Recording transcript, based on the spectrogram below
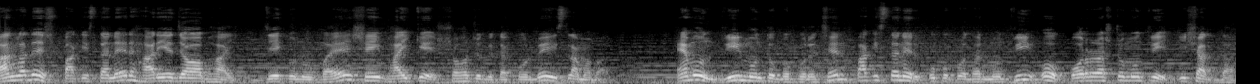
বাংলাদেশ পাকিস্তানের হারিয়ে যাওয়া ভাই। যে কোনো উপায়ে সেই ভাইকে সহযোগিতা করবে ইসলামাবাদ। এমন দৃঢ় মন্তব্য করেছেন পাকিস্তানের উপপ্রধানমন্ত্রী ও পররাষ্ট্রমন্ত্রী ইশাকদার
